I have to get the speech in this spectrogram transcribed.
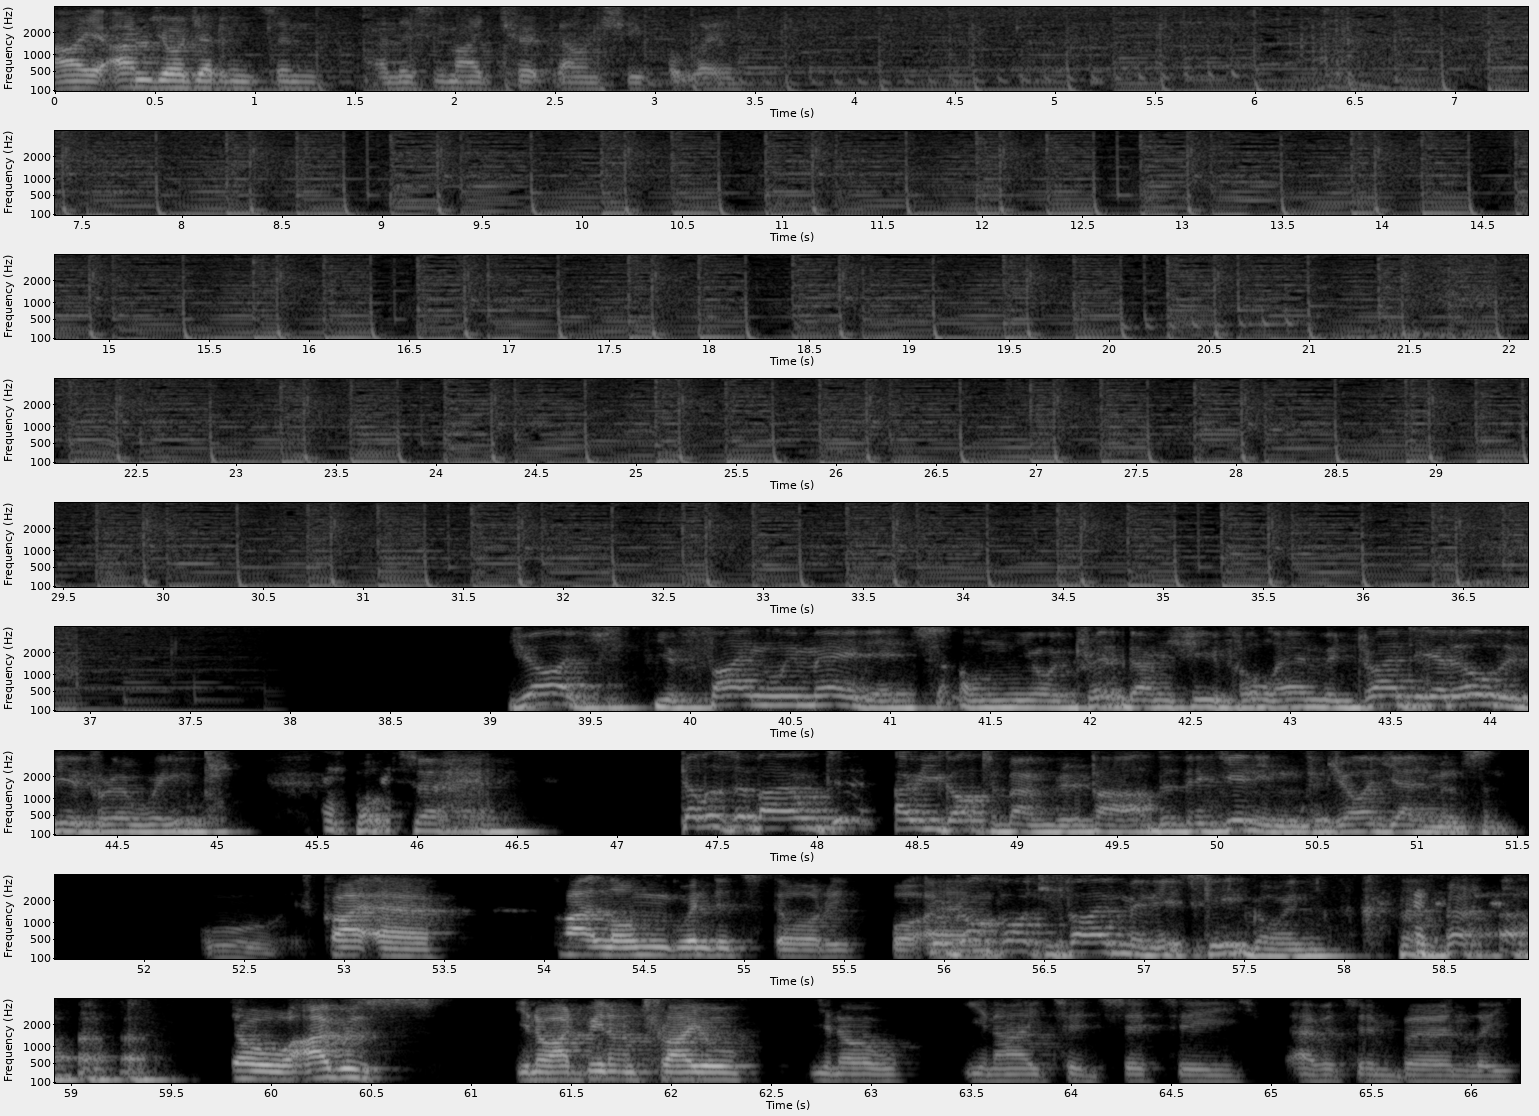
Hi, I'm George Edmundson, and this is my trip down Sheepfoot Lane. Finally made it on your trip down Sheepfoot Lane. We've been trying to get hold of you for a week. But uh, tell us about how you got to Boundary Park, the beginning for George Edmundson. Ooh, it's quite a quite a long-winded story, but We've um, got 45 minutes, keep going. so I was, you know, I'd been on trial, you know, United, City, Everton, Burnley,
